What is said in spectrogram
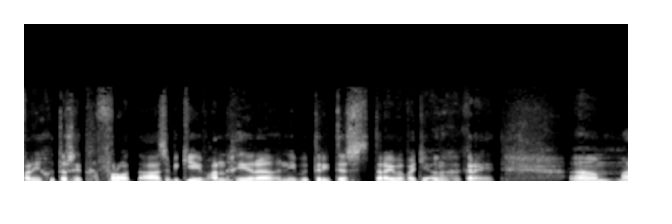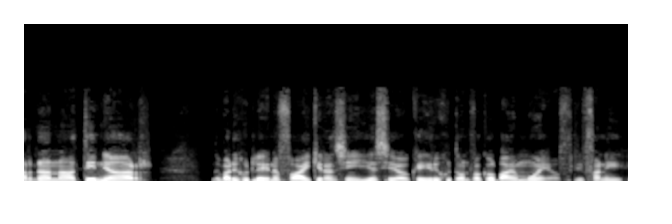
van die goeters het gevrot. Daar's 'n bietjie wangeure in die botrytis drywe wat jy ingekry het. Ehm um, maar dan na 10 jaar wat die goed lê in 'n vaatjie, dan sien jy Jesus, ja, okay, hierdie goed ontwikkel baie mooi of die van die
